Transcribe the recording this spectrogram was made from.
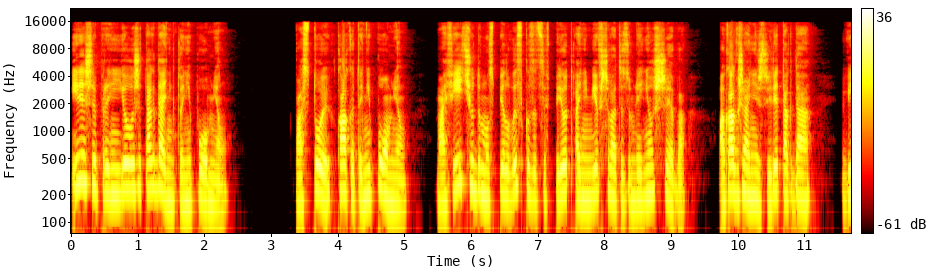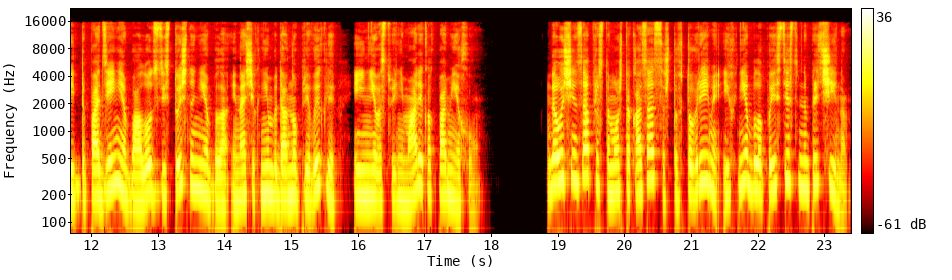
или же про нее уже тогда никто не помнил? Постой, как это не помнил? Мафей чудом успел высказаться вперед онемевшего от изумления Ушеба. А как же они жили тогда? Ведь до падения болот здесь точно не было, иначе к ним бы давно привыкли и не воспринимали как помеху. Да очень запросто может оказаться, что в то время их не было по естественным причинам.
